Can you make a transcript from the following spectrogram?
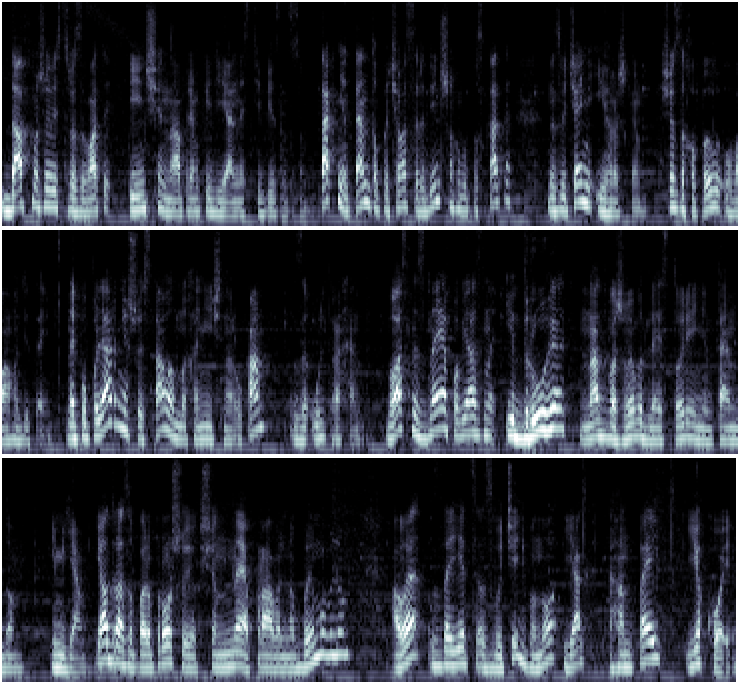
дав можливість розвивати інші напрямки діяльності бізнесу. Так Nintendo почала серед іншого випускати незвичайні іграшки, що захопили увагу дітей. Найпопулярнішою стала механічна рука The Ultra Hand. Власне, з нею пов'язане і друге надважливе для історії Nintendo ім'я. Я одразу перепрошую, якщо неправильно вимовлю. Але здається, звучить воно як Ганпей Йокої.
